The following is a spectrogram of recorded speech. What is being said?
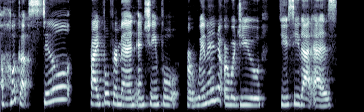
a hookup still prideful for men and shameful for women, or would you do you see that as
